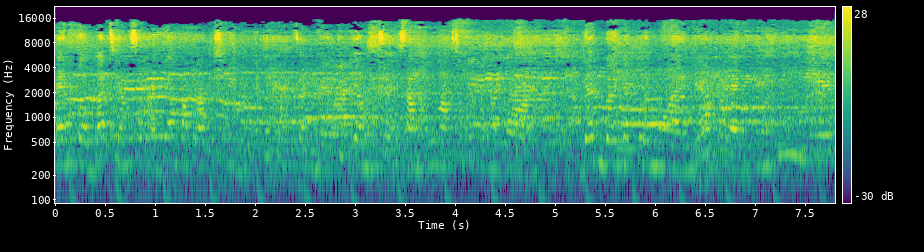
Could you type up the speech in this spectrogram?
encobuds yang seharga 400 ribu itu headset yang bisa disambung langsung ke handphone. Dan banyak promo lainnya kayak di Infinix,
